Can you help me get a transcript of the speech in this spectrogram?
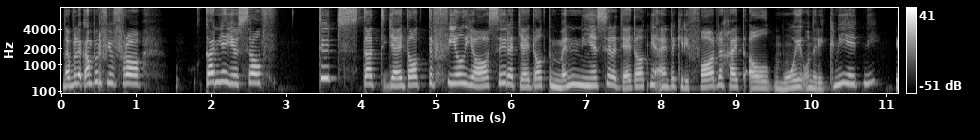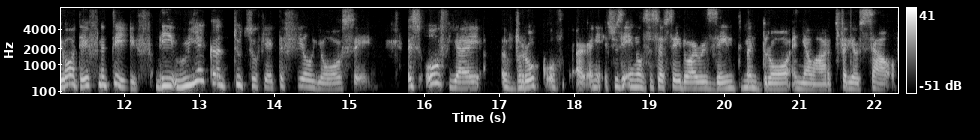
Nou wil ek amper vir jou vra, kan jy jouself toets dat jy dalk te veel ja sê, dat jy dalk te min nee sê, dat jy dalk nie eintlik hierdie vaardigheid al mooi onder die knie het nie? Ja, definitief. Die hoe jy kan toets of jy te veel ja sê, is of jy 'n wrok of in soos die Engelse sou sê daai resentment dra in jou hart vir jouself.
